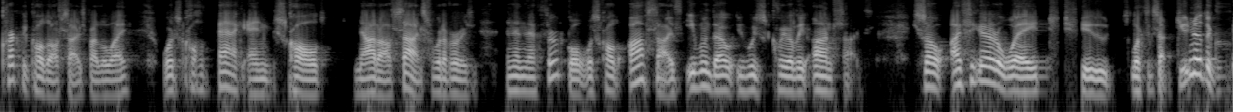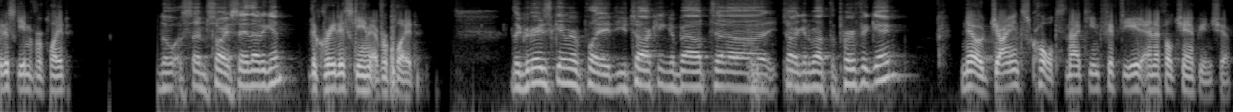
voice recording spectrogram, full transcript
correctly called offsides, by the way, was called back and was called not offsides for whatever reason. And then the third goal was called offsides, even though it was clearly onside. So I figured out a way to look this up. Do you know the greatest game ever played? No, I'm sorry. Say that again. The greatest game ever played. The greatest game ever played. You talking about uh you talking about the perfect game? No, Giants Colts, 1958 NFL Championship.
